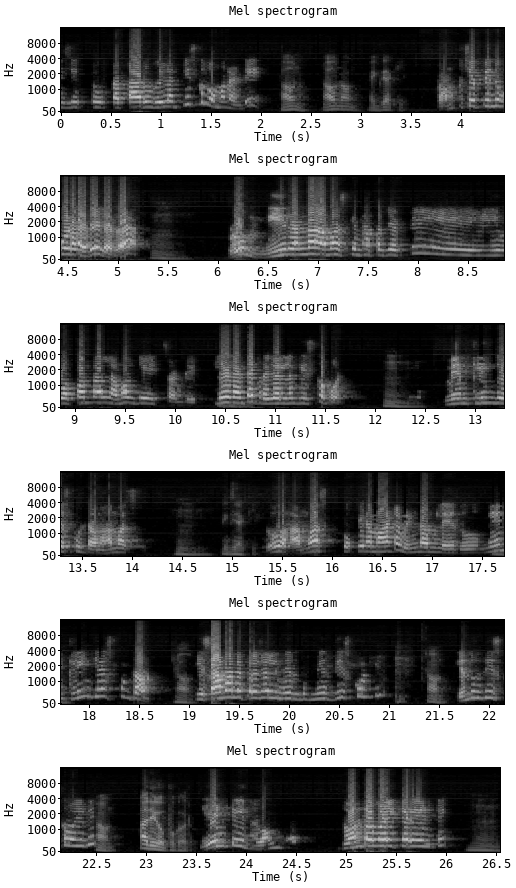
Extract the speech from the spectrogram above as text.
ఈజిప్ట్ కతారు వీళ్ళని తీసుకుపోమనండి. అవును అవునవును ఎగ్జాక్ట్లీ ట్రంప్ చెప్పింది కూడా అదే కదా. ఇప్పుడు మీరన్నా హమాస్కి చెప్పి ఈ ఒప్పందాలను అమలు చేయించండి. లేదంటే ప్రజల్ని తీసుకోపోండి. మేము క్లీన్ చేసుకుంటాం హమాస్ ఇప్పుడు హమాస్ చెప్పిన మాట వినడం లేదు. మేము క్లీన్ చేసుకుంటాం. ఈ సామాన్య ప్రజల్ని మీరు మీరు తీసుకోండి. ఎందుకు తీసుకో ఇది? అది ఒప్పుకోరు. ఏంటి ద్వంద్వ వైఖరి ఏంటి? ఉమ్,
